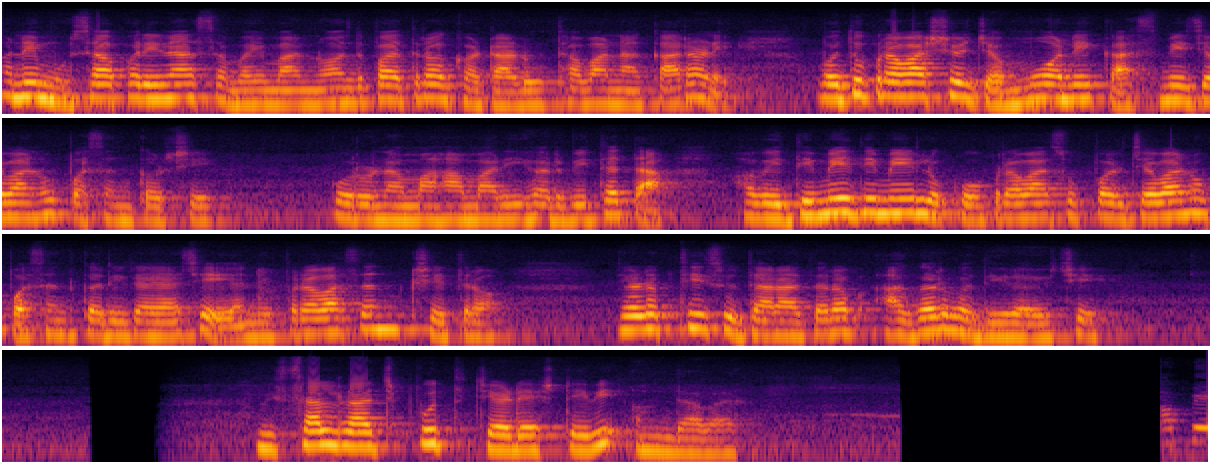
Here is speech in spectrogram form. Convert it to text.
અને મુસાફરીના સમયમાં નોંધપાત્ર ઘટાડો થવાના કારણે વધુ પ્રવાસીઓ જમ્મુ અને કાશ્મીર જવાનું પસંદ કરશે. કોરોના મહામારી હરવી થતાં હવે ધીમે ધીમે લોકો પ્રવાસ ઉપર જવાનું પસંદ કરી રહ્યા છે અને પ્રવાસન ક્ષેત્ર ઝડપથી સુધારા તરફ આગળ વધી રહ્યું છે વિશાલ રાજપૂત જેડેશ ટીવી અમદાવાદ यहाँ पे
